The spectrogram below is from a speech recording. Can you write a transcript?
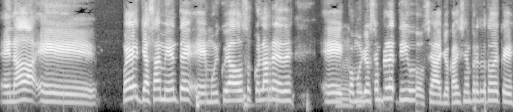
Eh, nada, eh, pues ya saben, mi gente, eh, muy cuidadosos con las redes. Como yo siempre les digo, o sea, yo casi siempre trato de que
